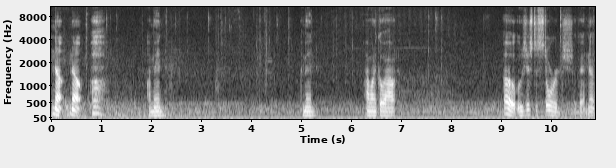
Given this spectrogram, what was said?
No, no. I'm in. I'm in. I want to go out. Oh, it was just a storage. Okay, no.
